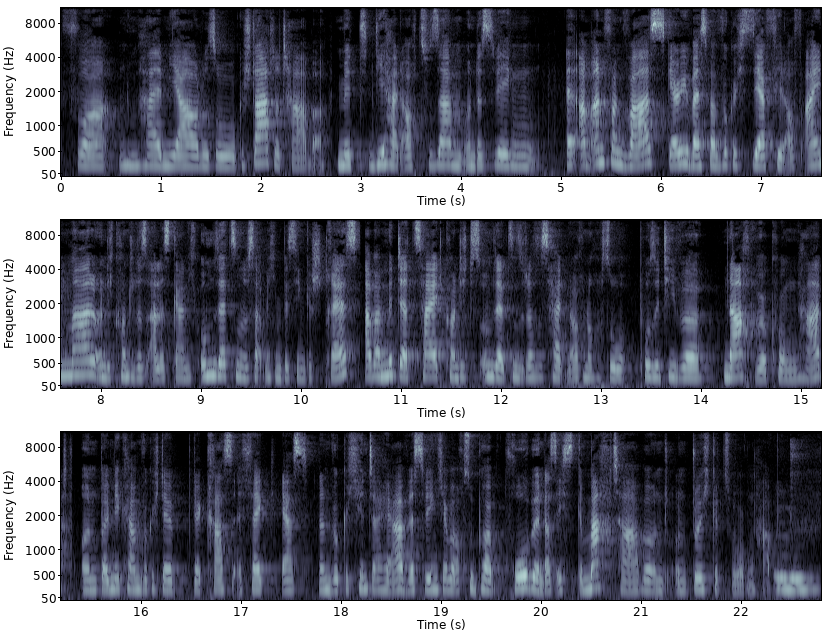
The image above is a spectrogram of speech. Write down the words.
vor einem halben Jahr oder so gestartet habe, mit dir halt auch zusammen. Und deswegen äh, am Anfang war es scary, weil es war wirklich sehr viel auf einmal und ich konnte das alles gar nicht umsetzen und das hat mich ein bisschen gestresst. Aber mit der Zeit konnte ich das umsetzen, sodass es halt auch noch so positive Nachwirkungen hat. Und bei mir kam wirklich der, der krasse Effekt erst dann wirklich hinterher, weswegen ich aber auch super froh bin, dass ich es gemacht habe und, und durchgezogen habe. Mhm.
